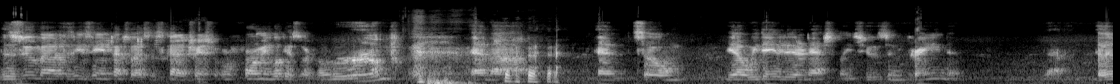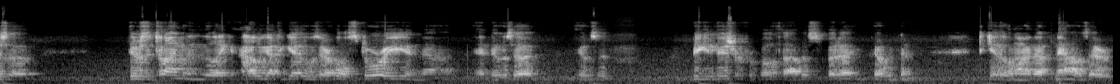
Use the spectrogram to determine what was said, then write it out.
the zoom out at the same time so it has this kind of transforming look it's like and uh, and so you know, we dated internationally. She was in Ukraine, and uh, there's a there was a time when like how we got together was our whole story, and uh, and it was a it was a big adventure for both of us. But uh, you know, we've been together long enough now as our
